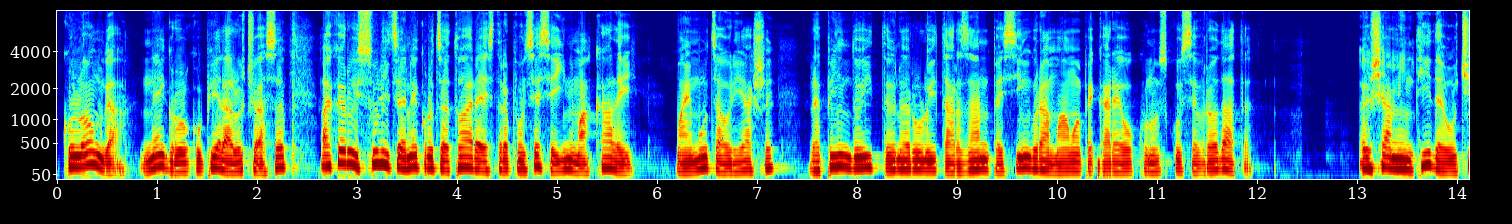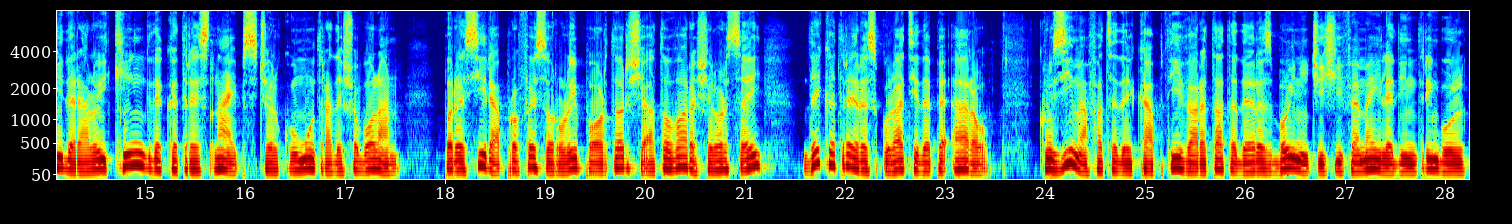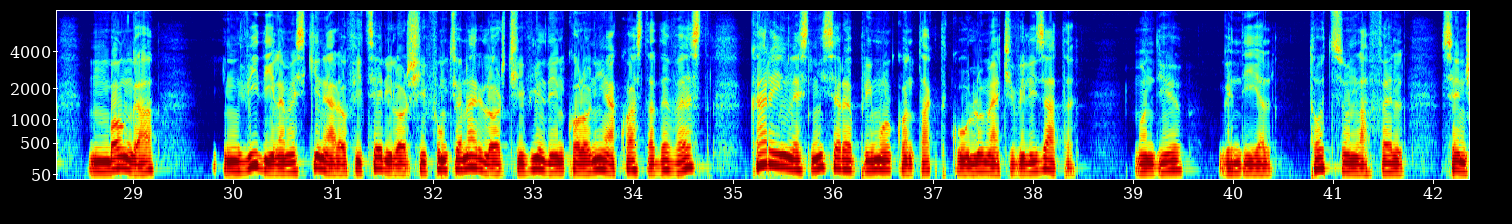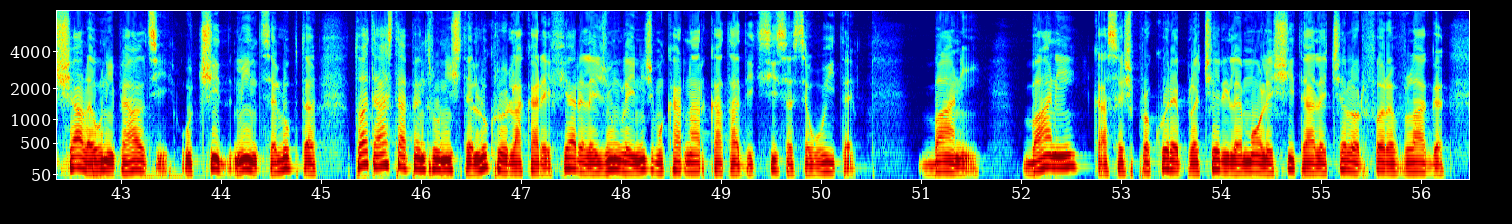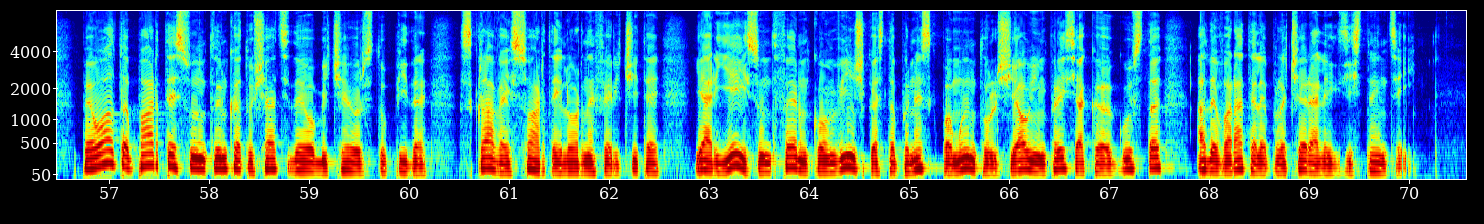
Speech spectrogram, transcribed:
Culonga, negrul cu pielea lucioasă, a cărui suliță necruțătoare străpunsese inima calei, maimuța uriașă, răpindu-i tânărului Tarzan pe singura mamă pe care o cunoscuse vreodată. Își aminti de uciderea lui King de către Snipes, cel cu mutra de șobolan, părăsirea profesorului Porter și a tovarășilor săi de către răsculații de pe Arrow, cruzimea față de captive arătată de războinicii și femeile din trimbul Mbonga, invidiile meschine ale ofițerilor și funcționarilor civili din colonia coasta de vest, care înlesniseră primul contact cu lumea civilizată. Mon Dieu, gândi el, toți sunt la fel, se înșeală unii pe alții, ucid, mint, se luptă, toate astea pentru niște lucruri la care fiarele junglei nici măcar n-ar catadixi să se uite. Banii, banii ca să-și procure plăcerile moleșite ale celor fără vlagă, pe o altă parte sunt încătușați de obiceiuri stupide, sclavei soartei lor nefericite, iar ei sunt ferm convinși că stăpânesc pământul și au impresia că gustă adevăratele plăceri ale existenței.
